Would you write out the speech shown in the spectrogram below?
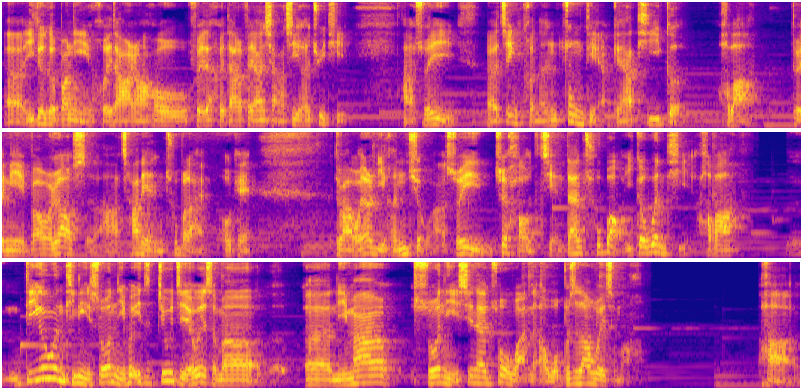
呃一个个帮你回答，然后回答回答的非常详细和具体。啊，所以呃尽可能重点给他提一个，好不好？对你把我绕死了啊，差点出不来。OK，对吧？我要理很久啊，所以最好简单粗暴一个问题，好不好？嗯，第一个问题，你说你会一直纠结为什么？呃，你妈说你现在做晚了，我不知道为什么。好，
